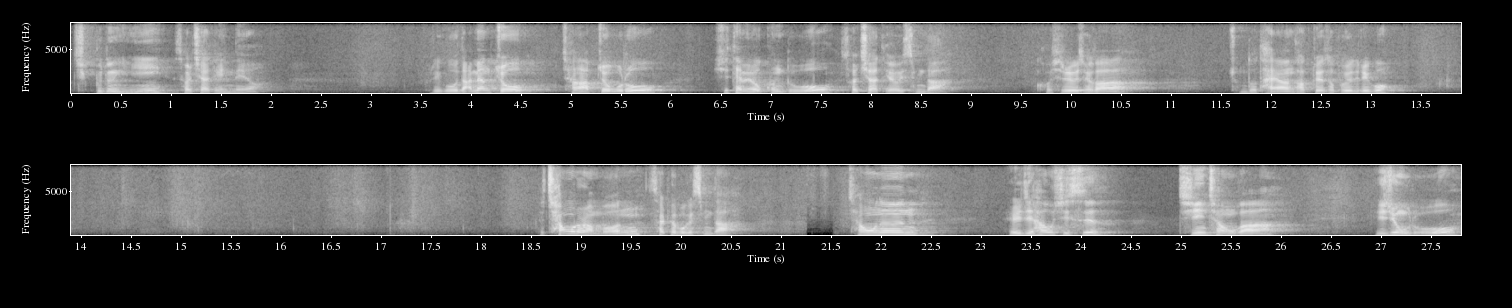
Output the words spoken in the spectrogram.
직부등이 설치가 되어 있네요. 그리고 남향 쪽 창 앞쪽으로 시스템 에어컨도 설치가 되어 있습니다. 거실을 제가 좀 더 다양한 각도에서 보여드리고 창호를 한번 살펴보겠습니다. 창호는 LG 하우시스 지인 창호가 이중으로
